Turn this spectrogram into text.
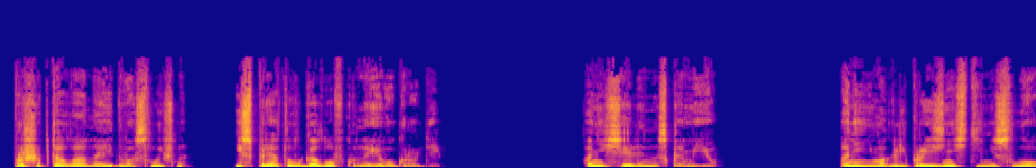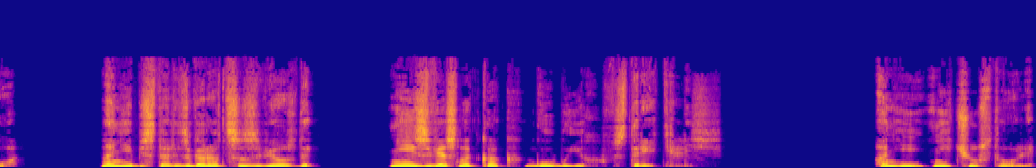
— прошептала она едва слышно и спрятала головку на его груди. Они сели на скамью. Они не могли произнести ни слова. На небе стали загораться звезды. Неизвестно, как губы их встретились. Они не чувствовали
